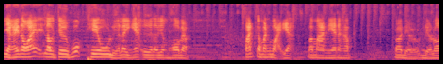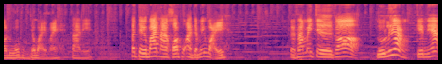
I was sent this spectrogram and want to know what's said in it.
อย่างน้อยๆเราเจอพวกเทลหรืออะไรอย่างเงี้ยเออเรายังพอแบบฟัดกับมันไหวอะประมาณนี้นะครับ ก็เดี๋ยวเดี๋ยวรอดูว่าผมจะไหวไหมตานี้ ถ้าเจอบ้านนาคอสผมอาจจะไม่ไหว แต่ถ้าไม่เจอก็รู้เรื่องเกมเนี้ย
